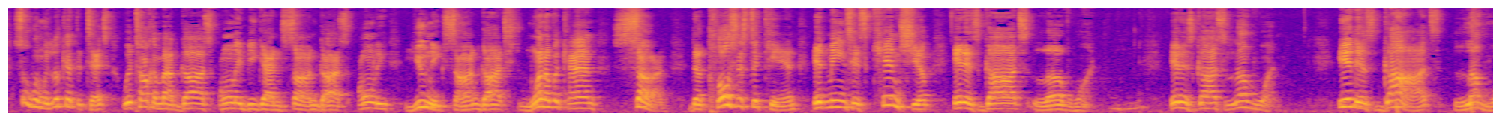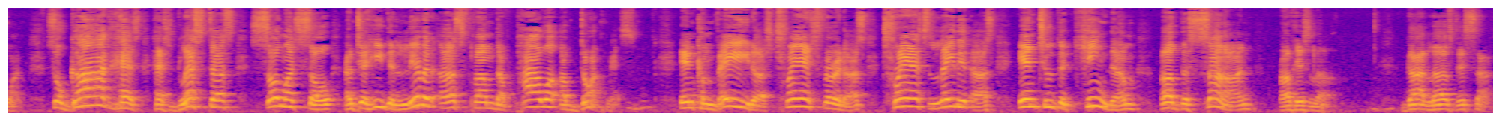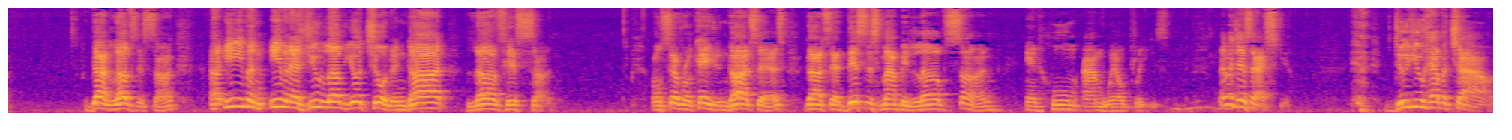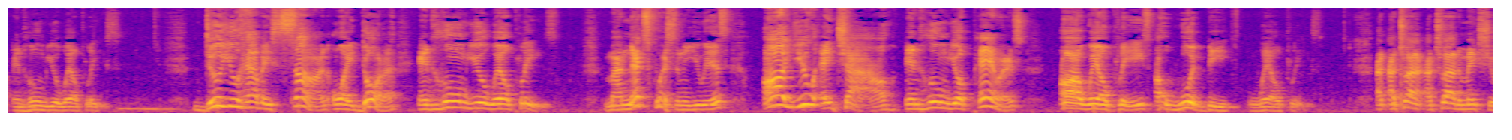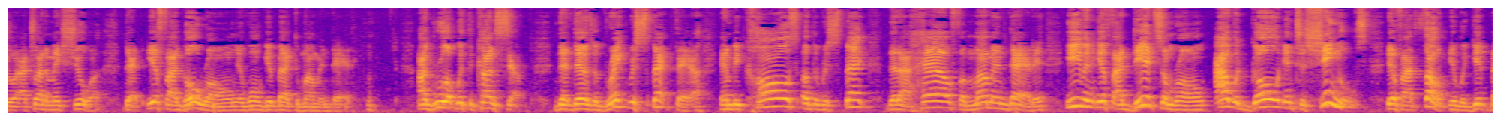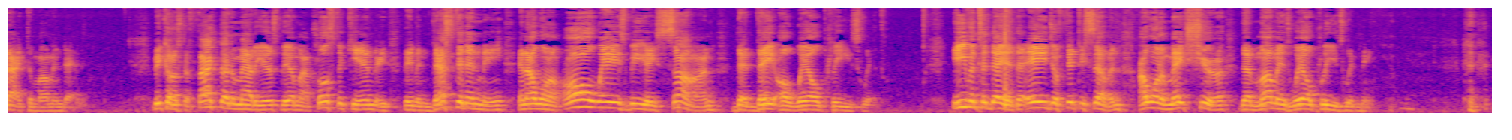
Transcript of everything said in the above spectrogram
So when we look at the text, we're talking about God's only begotten son, God's only unique son, God's one of a kind son. The closest to kin, it means his kinship. It is God's loved one. It is God's loved one. It is God's loved one. So God has, has blessed us so much so until he delivered us from the power of darkness and conveyed us, transferred us, translated us into the kingdom of the Son of his love. God loves this Son. God loves this Son. Uh, even, even as you love your children, God loves his Son. On several occasions, God says, God said, this is my beloved Son in whom I'm well pleased. Let me just ask you, do you have a child in whom you're well pleased? Do you have a son or a daughter in whom you're well pleased? My next question to you is, are you a child in whom your parents are well pleased or would be well pleased? I, I, try I try to make sure I try to make sure that if I go wrong, it won't get back to mom and dad. I grew up with the concept that there's a great respect there. And because of the respect that I have for mom and daddy, even if I did some wrong, I would go into shingles if I thought it would get back to mom and daddy. Because the fact of the matter is, they're my close to kin. They, they've invested in me, and I want to always be a son that they are well pleased with. Even today, at the age of 57, I want to make sure that mama is well pleased with me.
